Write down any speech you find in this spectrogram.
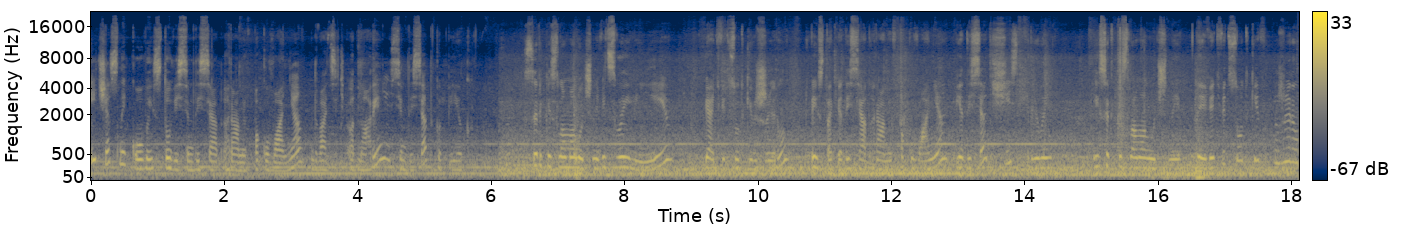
і чесниковий 180 грамів пакування, 21 гривня 70 копійок. Сир кисломолочний від своєї лінії, 5% жиру, 350 грамів пакування, 56 гривень. І сир кисломолочний 9% жиру,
